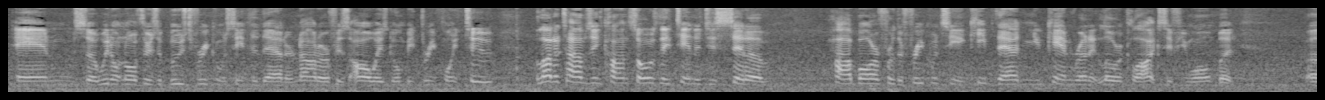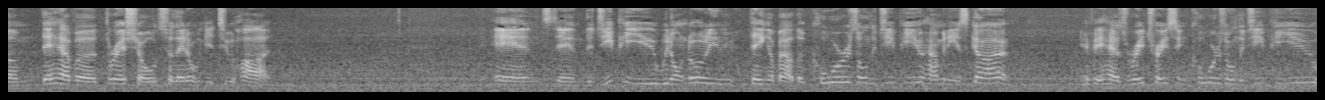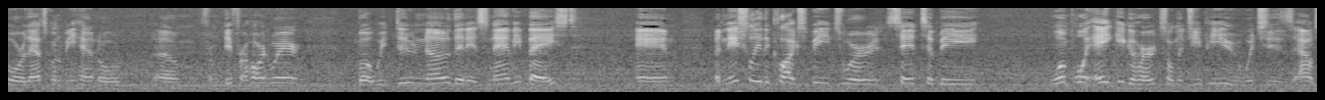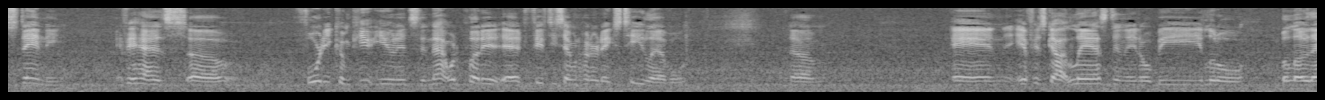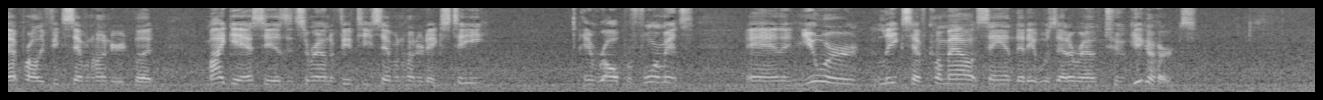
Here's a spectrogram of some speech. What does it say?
And so we don't know if there's a boost frequency to that or not, or if it's always going to be 3.2 a lot of times in consoles they tend to just set a high bar for the frequency and keep that and you can run at lower clocks if you want but um, they have a threshold so they don't get too hot. And and the GPU we don't know anything about the cores on the GPU how many it's got if it has ray tracing cores on the GPU or that's going to be handled um, from different hardware but we do know that it's Navi based and Initially, the clock speeds were said to be 1.8 gigahertz on the GPU, which is outstanding. If it has uh, 40 compute units, then that would put it at 5700 XT level. Um, and if it's got less, then it'll be a little below that, probably 5700. But my guess is it's around the 5700 XT in raw performance and the newer leaks have come out saying that it was at around 2 gigahertz.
